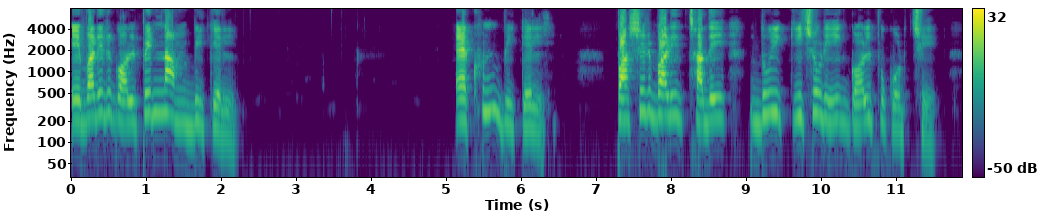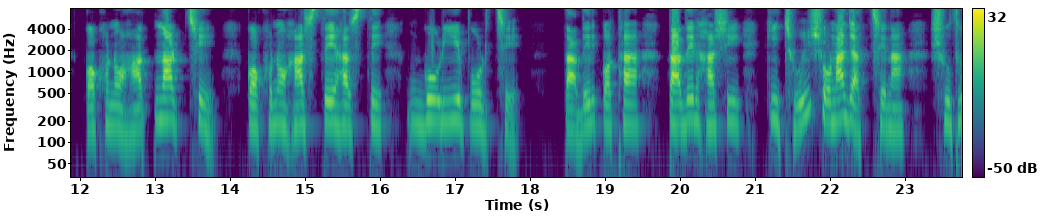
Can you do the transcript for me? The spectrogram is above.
এবারের গল্পের নাম বিকেল। এখন বিকেল। পাশের বাড়ির ছাদে দুই কিশোরী গল্প করছে। কখনো হাত নাড়ছে কখনো হাসতে হাসতে গড়িয়ে পড়ছে। তাদের কথা, তাদের হাসি কিছুই শোনা যাচ্ছে না, শুধু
